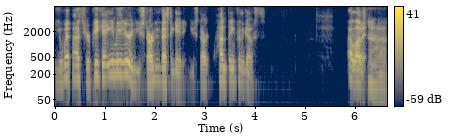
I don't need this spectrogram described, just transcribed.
You whip out your PKE meter and you start investigating. You start hunting for the ghosts. I love it. Uh,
